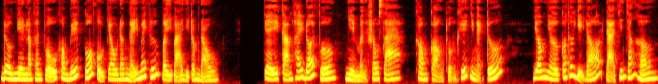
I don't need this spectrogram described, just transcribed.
Đương nhiên Lâm Thành Vũ không biết Cố Phụ Châu đang nghĩ mấy thứ bậy bạ gì trong đầu. Chị cảm thấy đối phương nhìn mình sâu xa, không còn thuận khiết như ngày trước, giống như có thứ gì đó đã chín chắn hơn.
